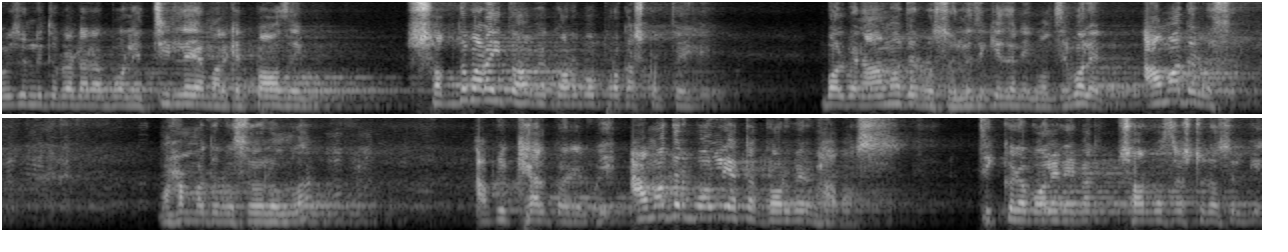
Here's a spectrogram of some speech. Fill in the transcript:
ওই জন্যই তো বলে, চিল্লাইয়া মার্কেট পাওয়া যাইব। শব্দ বাড়াইতে হবে, গর্ব প্রকাশ করতে হইলে। বলবেন, আমাদের রসুল। যে কে জানি বলছে, বলেন, আমাদের রসুল। মোহাম্মদ রসুল্লাহ আপনি খেয়াল করেন, ওই আমাদের বললে একটা গর্বের ভাব আস। ঠিক করে বলেন এবার, সর্বশ্রেষ্ঠ রসুলকে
